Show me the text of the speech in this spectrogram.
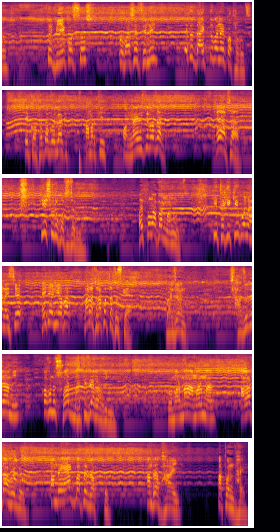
তুই বিয়ে করছস প্রবাসে ছিলি এ তো দায়িত্ববানের কথা বলছিস এই কথাটা বললা আমার কি অন্যায় হয়েছে বাজার? হ্যাঁ আচ্ছা কি শুরু করছ যেগুলো ওই পোলাপান মানুষ কি থেকে কি বলে হারাইছে সেইটা নিয়ে আবার মারাছাড়া করতেছিস কে? ভাইজান সাজুরে আমি কখনো সৎ ভাতিজা ভাবিনি। তোমার মা আমার মা আলাদা হইল। আমরা এক বাপের রক্ত। আমরা ভাই। আপন ভাই।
